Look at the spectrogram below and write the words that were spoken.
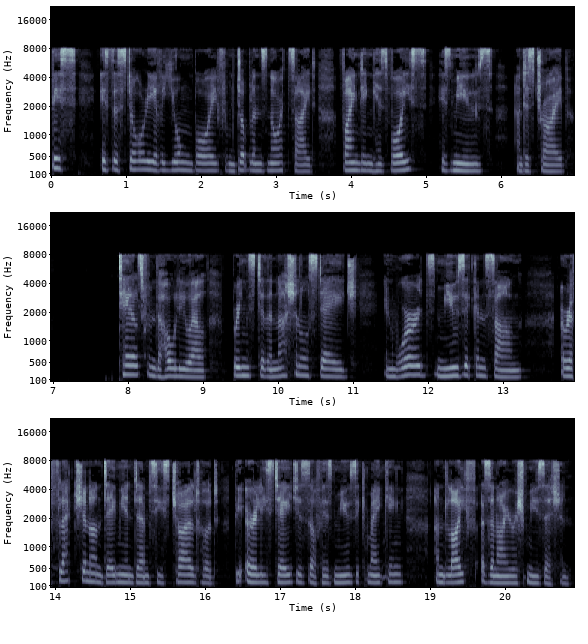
This is the story of a young boy from Dublin's north side finding his voice, his muse, and his tribe. Tales from the Holy Well brings to the national stage, in words, music, and song, a reflection on Damien Dempsey's childhood, the early stages of his music making, and life as an Irish musician.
